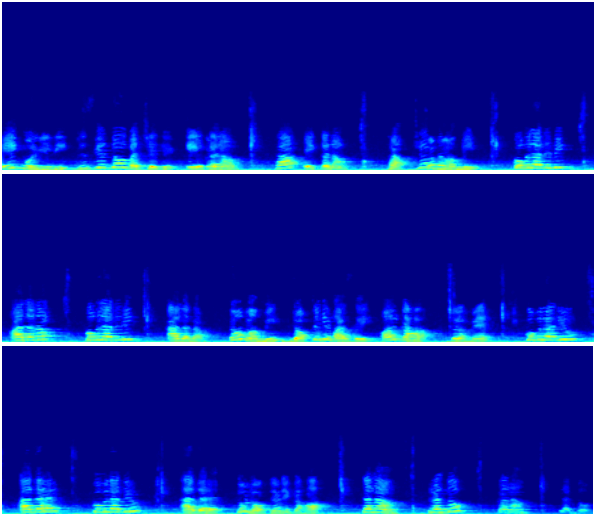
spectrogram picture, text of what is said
एक मुर्गी थी जिसके दो बच्चे थे। एक का नाम था, एक का नाम था। जब मम्मी को बुलाती थी आधा था। को बुलाती थी आधा था। तो मम्मी डॉक्टर के पास गई और कहा, जब मैं को बुलाती हूँ, आधा है। को बुलाती हूँ, आधा है। तो डॉक्टर ने कहा, का नाम रख दो, का नाम रख दो।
